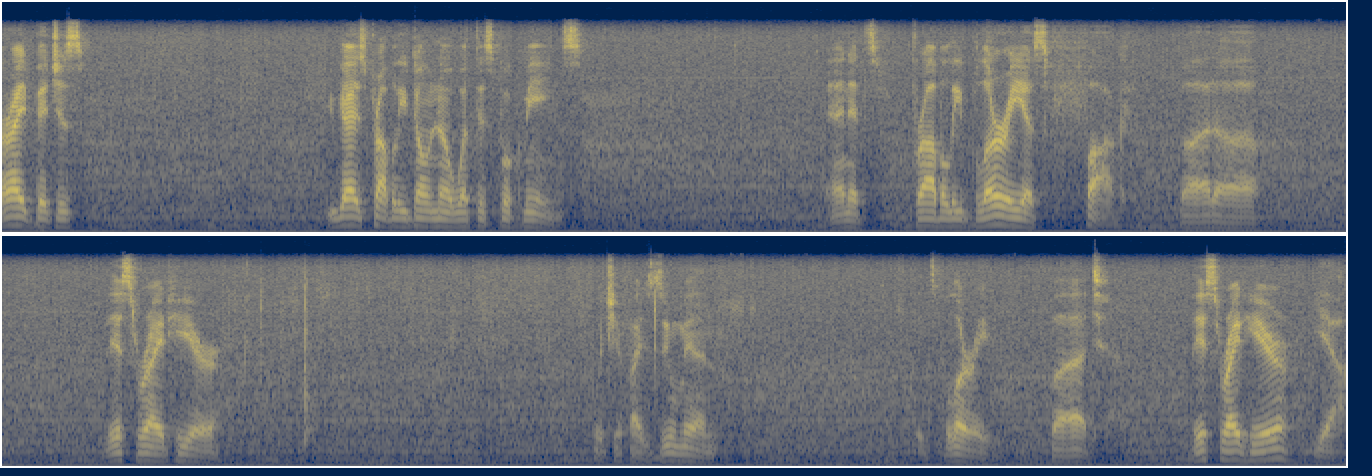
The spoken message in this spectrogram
Alright, bitches. You guys probably don't know what this book means. And it's probably blurry as fuck. But, uh... This right here. Which if I zoom in, it's blurry. But, this right here, yeah.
